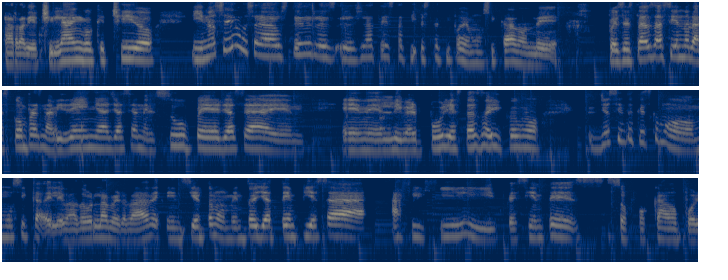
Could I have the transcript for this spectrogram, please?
Radio Chilango, qué chido. Y no sé, o sea, a ustedes les, late este tipo de música donde pues estás haciendo las compras navideñas, ya sea en el súper, ya sea en, en el Liverpool y estás ahí como yo siento que es como música de elevador, la verdad. En cierto momento ya te empieza a afligir y te sientes sofocado por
